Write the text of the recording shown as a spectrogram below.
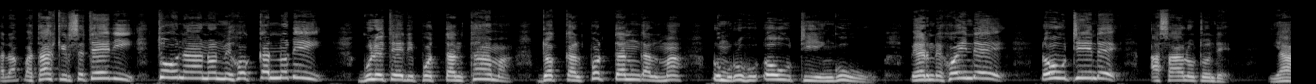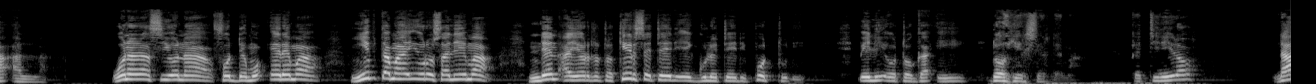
a ɗaɓɓata kirseteɗi to na non mi hokkannoɗi. Guleteɗi pottantama dokkal pottangal ma ɗum ruhu ɗowti ngu. Ɓernde hoynde ɗowtinde a saloto nde ya allah. Wonana siyona fodde moƴƴere ma yiɓtama e yerusalima nden a yerdoto kirseteɗi e guleteɗi pottuɗi. Ɓe li'o to ga'i dow hirsirde ma. Kettiniɗo nda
